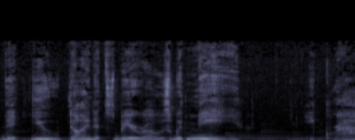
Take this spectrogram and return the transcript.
that you dine at Sbirro's with me. He grasped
